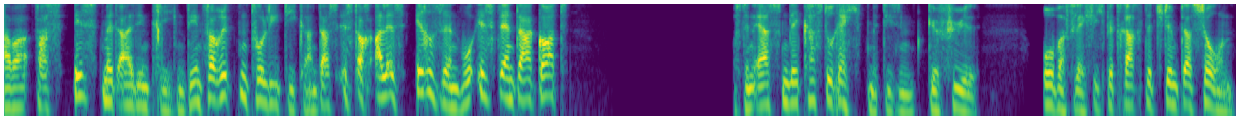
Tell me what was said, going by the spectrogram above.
aber was ist mit all den Kriegen, den verrückten Politikern? Das ist doch alles Irrsinn. Wo ist denn da Gott? Auf den ersten Blick hast du recht mit diesem Gefühl. Oberflächlich betrachtet stimmt das schon.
